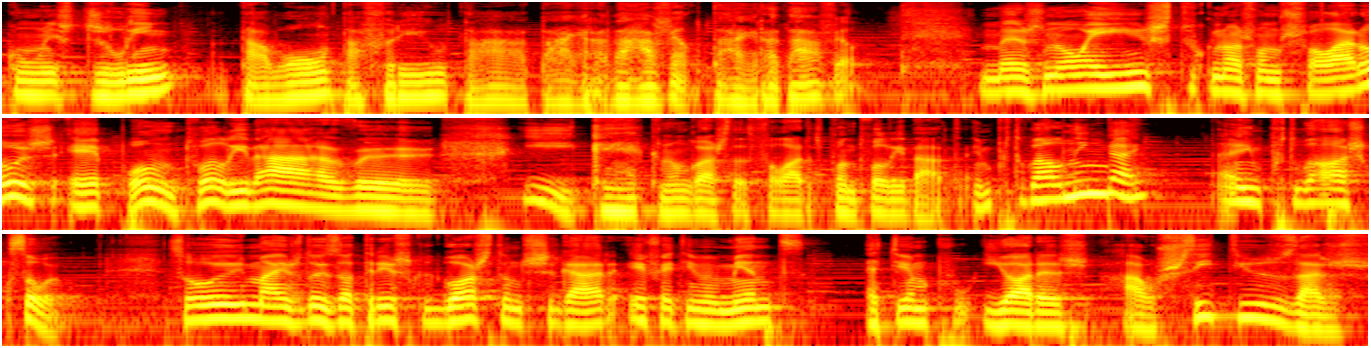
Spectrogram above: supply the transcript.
com este gelinho, está bom, está frio, está tá agradável, está agradável. Mas não é isto que nós vamos falar hoje, é pontualidade. E quem é que não gosta de falar de pontualidade? Em Portugal, ninguém. Em Portugal, acho que sou eu. Sou eu e mais dois ou três que gostam de chegar efetivamente a tempo e horas aos sítios, às,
